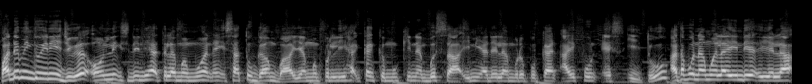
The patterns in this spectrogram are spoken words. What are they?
pada minggu ini juga, OnLeaks dilihat telah memuat naik satu gambar yang memperlihatkan kemungkinan besar ini adalah merupakan iPhone SE tu ataupun nama lain dia ialah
